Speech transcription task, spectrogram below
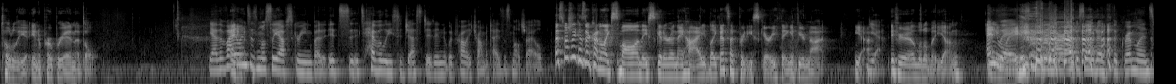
totally inappropriate and adult yeah, the violence Anyway. is mostly off screen, but it's it's heavily suggested, and it would probably traumatize a small child. especially because they're kind of like small and they skitter and they hide like that's a pretty scary thing if you're not yeah Yeah. if you're a little bit young Anyway, this has been our episode of the Gremlins.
